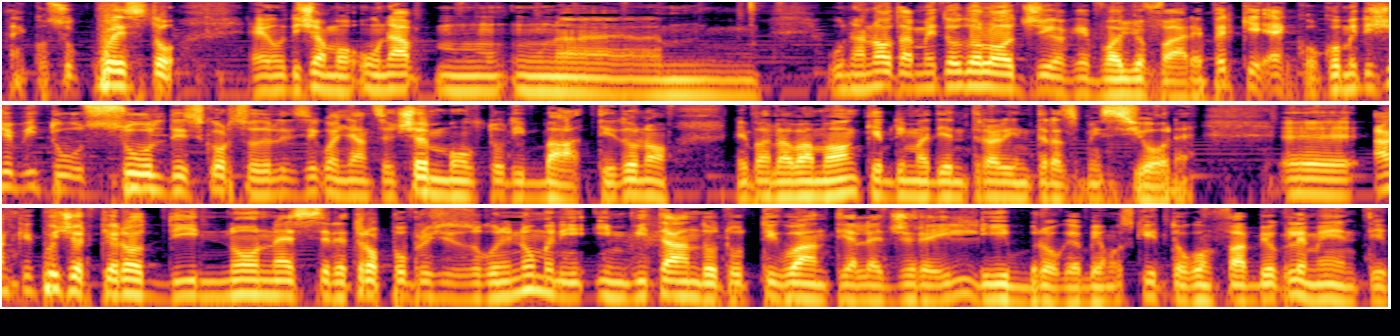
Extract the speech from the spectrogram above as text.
ecco, su questo è diciamo, una, mm, una, mm, una, nota metodologica che voglio fare. Perché, ecco, come dicevi tu, sul discorso delle diseguaglianze c'è molto dibattito, no? Ne parlavamo anche prima di entrare in trasmissione. Eh, anche qui cercherò di non essere troppo preciso con i numeri, invitando tutti quanti a leggere il libro che abbiamo scritto con Fabio Clementi,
